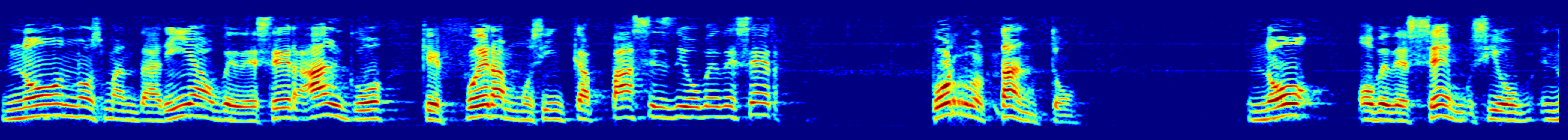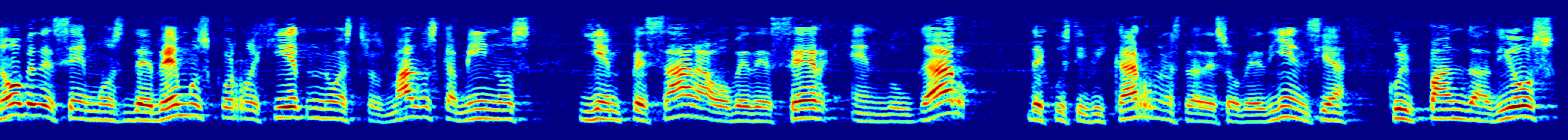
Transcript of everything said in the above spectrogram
no nos mandaría obedecer algo que fuéramos incapaces de obedecer. Por lo tanto, no obedecemos, si no obedecemos, debemos corregir nuestros malos caminos y empezar a obedecer en lugar de justificar nuestra desobediencia culpando a Dios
